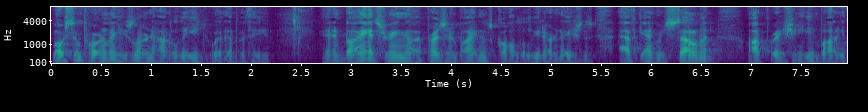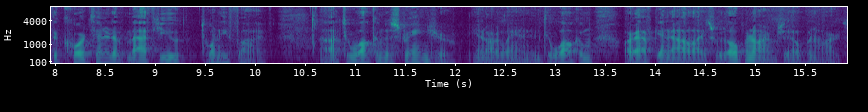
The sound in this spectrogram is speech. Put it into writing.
Most importantly, he's learned how to lead with empathy. And by answering uh, President Biden's call to lead our nation's Afghan resettlement operation, he embodied the core tenet of Matthew 25 uh, to welcome the stranger in our land and to welcome our Afghan allies with open arms and open hearts.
